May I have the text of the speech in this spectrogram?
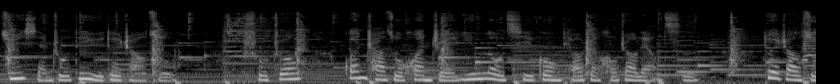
均显著低于对照组。术中，观察组患者因漏气共调整喉罩两次，对照组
